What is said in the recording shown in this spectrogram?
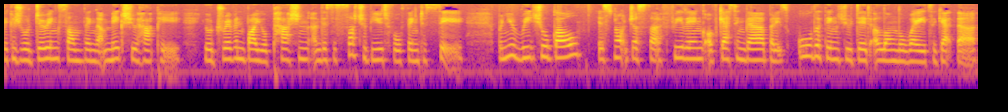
because you're doing something that makes you happy. You're driven by your passion, and this is such a beautiful thing to see. When you reach your goal, it's not just that feeling of getting there, but it's all the things you did along the way to get there.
